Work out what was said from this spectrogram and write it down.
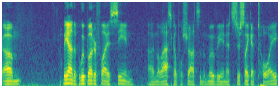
Um, but yeah, the blue butterfly is seen uh, in the last couple shots of the movie, and it's just like a toy.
